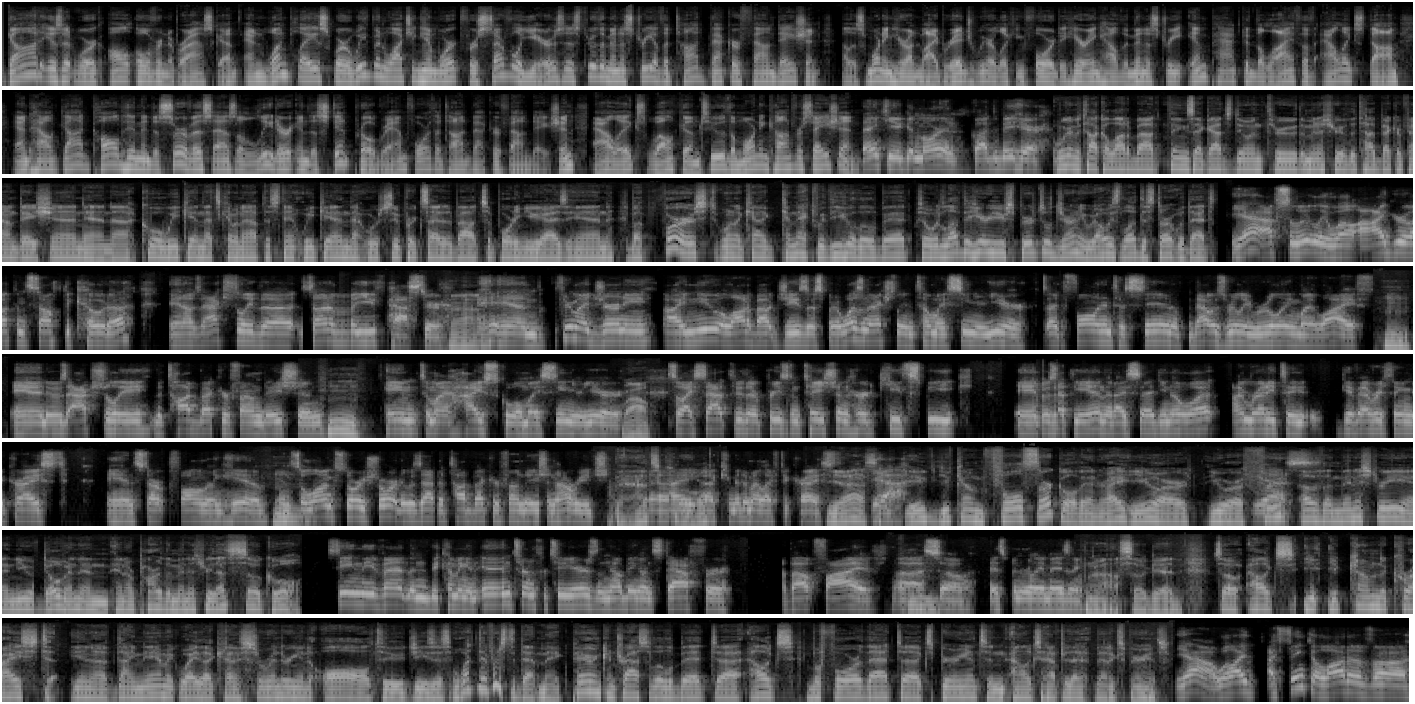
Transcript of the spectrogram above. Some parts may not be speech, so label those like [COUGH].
God is at work all over Nebraska, and one place where we've been watching him work for several years is through the ministry of the Todd Becker Foundation. Now, this morning here on My Bridge, we are looking forward to hearing how the ministry impacted the life of Alex Daum and how God called him into service as a leader in the stint program for the Todd Becker Foundation. Alex, welcome to the morning conversation. Thank you. Good morning. Glad to be here. We're going to talk a lot about things that God's doing through the ministry of the Todd Becker Foundation and uh, cool weekend that's coming up, the Stint Weekend that we're super excited about supporting you guys in. But first, want to kind of connect with you a little bit. So, we'd love to hear your spiritual journey. We always love to start with that. Yeah, absolutely. Well, I grew up in South Dakota and I was actually the son of a youth pastor. Ah. And through my journey, I knew a lot about Jesus, but it wasn't actually until my senior year I'd fallen into sin. That was really ruling my life. Hmm. And it was actually the Todd Becker Foundation. Hmm came to my high school my senior year. Wow. So I sat through their presentation, heard Keith speak, and it was at the end that I said, you know what? I'm ready to give everything to Christ and start following him. Hmm. And so, hmm. long story short, it was at the Todd Becker Foundation outreach That's that cool. I uh, committed my life to Christ. Yeah, so yeah. You you come full circle then, right? You are you are a fruit yes. of the ministry, and you've dove in and, and are part of the ministry. That's so cool. Seeing the event, then becoming an intern for two years, and now being on staff for about five. Uh, hmm. So it's been really amazing. Wow, so good. So, Alex, you, you come to Christ in a dynamic way, like kind of surrendering it all to Jesus. What difference did that make? Pair and contrast a little bit. Uh, Alex before that uh, experience and Alex after that, that experience. Yeah, well, I, I think a lot of uh,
